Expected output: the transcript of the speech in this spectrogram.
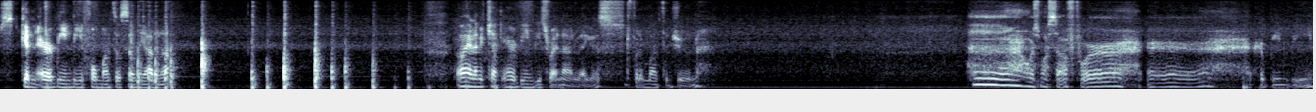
Just get an Airbnb for a month or something. I don't know. Let me check Airbnbs right now in Vegas for the month of June. Where's my software? Uh, Airbnb.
